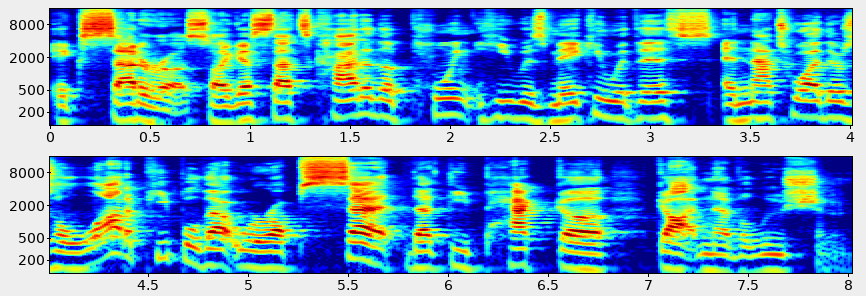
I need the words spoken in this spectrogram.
etc. So I guess that's kind of the point he was making with this, and that's why there's a lot of people that were upset that the P.E.K.K.A. got an evolution.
